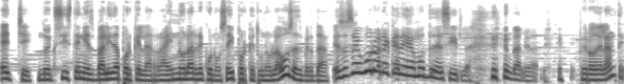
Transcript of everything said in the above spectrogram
eche no existe ni es válida porque la RAE no la reconoce y porque tú no la usas, ¿verdad? Eso seguro hará que dejemos de decirla. dale, dale. Pero adelante,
